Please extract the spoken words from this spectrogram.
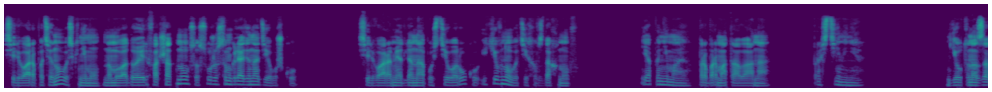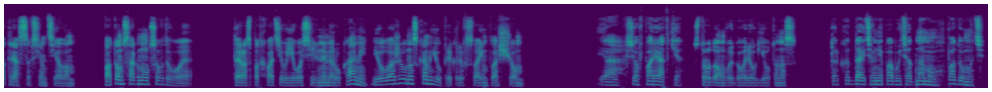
Сильвара потянулась к нему, но молодой эльф отшатнулся, с ужасом глядя на девушку. Сильвара медленно опустила руку и кивнула, тихо вздохнув. «Я понимаю», — пробормотала она. «Прости меня». Гилтонас затрясся всем телом. Потом согнулся вдвое. Террас подхватил его сильными руками и уложил на скамью, прикрыв своим плащом. «Я все в порядке», — с трудом выговорил Гилтонас. «Только дайте мне побыть одному, подумать.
